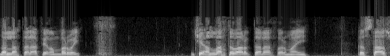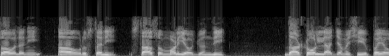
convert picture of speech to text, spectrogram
د الله تعالی پیغمبر وای چې الله تبارک تعالی فرمایي که ستاسو اولنی او ورستنی ستاسو مړی او ژوندی دا ټول لا جمع شي په یو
